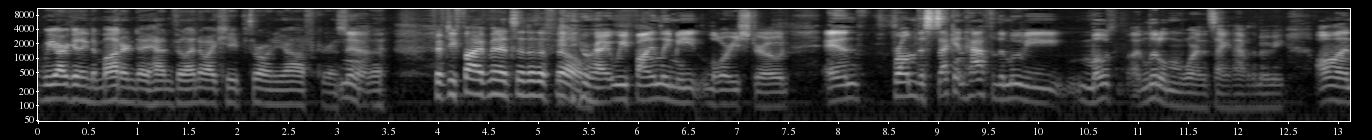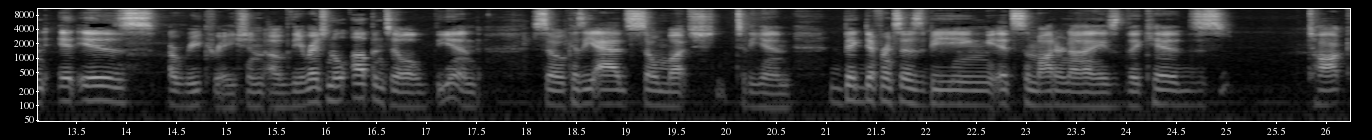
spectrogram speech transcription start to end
We are getting to modern day Haddonfield. I know I keep throwing you off, Chris. No. but, uh, 55 minutes into the film. right we finally meet laurie strode and from the second half of the movie most a little more than the second half of the movie on it is a recreation of the original up until the end so because he adds so much to the end big differences being it's modernized the kids talk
